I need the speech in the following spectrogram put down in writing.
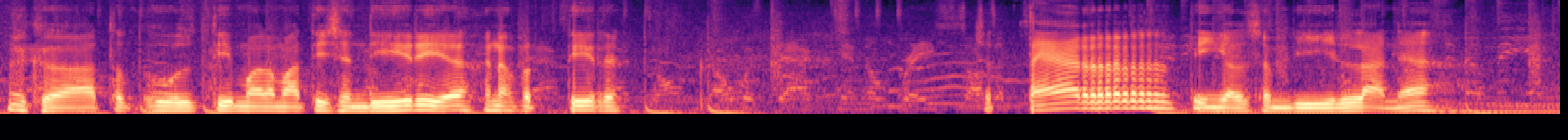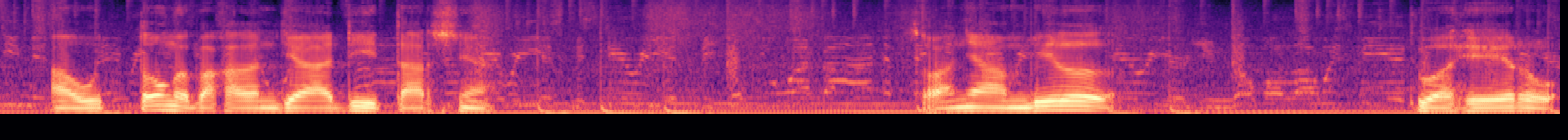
Gatot ulti malah mati sendiri ya kena petir. Ceter tinggal 9 ya auto nggak bakalan jadi tarsnya. Soalnya ambil dua hero.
